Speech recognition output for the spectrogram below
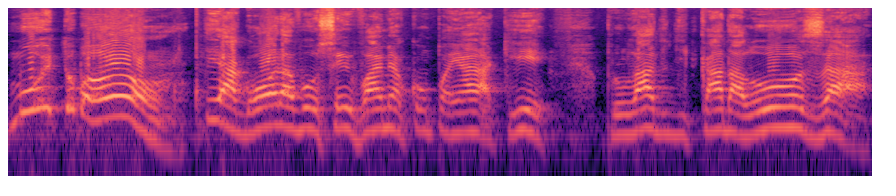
Muito bom! E agora você vai me acompanhar aqui para o lado de cada lousa,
